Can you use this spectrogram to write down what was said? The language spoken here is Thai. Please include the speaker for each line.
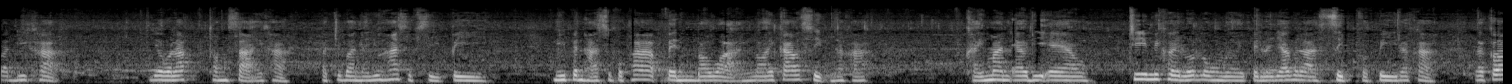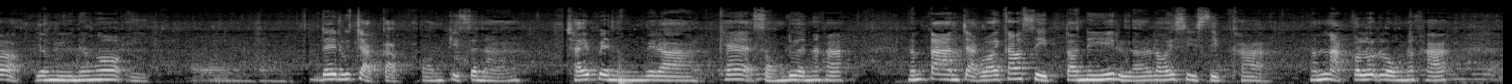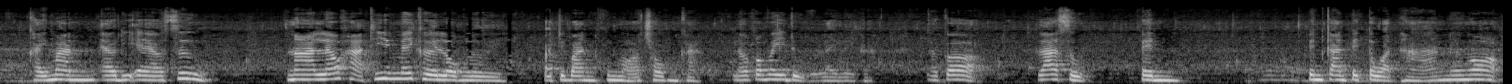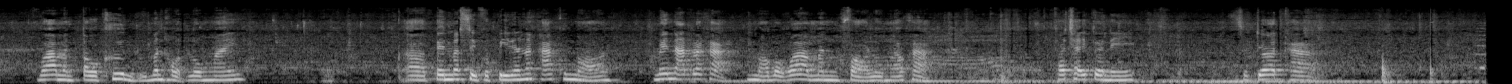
Speaker 1: สวัสดีค่ะ เยาวรักษ์ทองสายค่ะ ปัจจุบันอายุ 54 ปี มีปัญหาสุขภาพเป็นเบาหวาน 190 นะคะ ไขมัน LDL ที่ไม่เคยลดลงเลยเป็นระยะเวลา 10 กว่าปีแล้วค่ะ แล้วก็ยังมีเนื้องอกอีก ได้รู้จักกับหอมกฤษณา ใช้เป็นเวลาแค่ 2 เดือนนะคะ น้ำตาลจาก 190 ตอนนี้เหลือ 140 ค่ะ น้ำหนักก็ลดลงนะคะ ไขมัน LDL ซึ่งนานแล้วค่ะที่ไม่เคยลงเลย ปัจจุบันคุณหมอชมค่ะ แล้วก็ไม่ดุอะไรเลยค่ะ แล้วก็ล่าสุดเป็น เป็นการไปตรวจหาเนื้องอกว่ามันโตขึ้นหรือมันหดลงไหมเอ่อเป็นมาสิบกว่าปีแล้วนะคะ คุณหมอไม่นัดแล้วค่ะ คุณหมอบอกว่ามันฝ่อลงแล้วค่ะ เพราะใช้ตัวนี้ สุดยอดค่ะ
